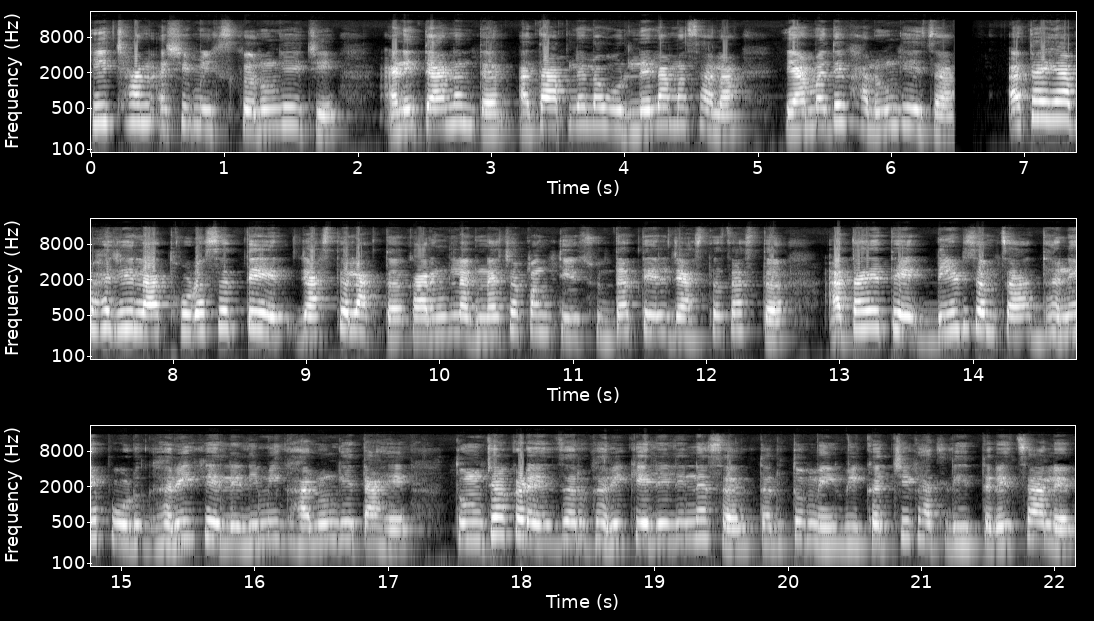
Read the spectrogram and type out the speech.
ही छान अशी मिक्स करून घ्यायची. आणि त्यानंतर आता आपल्याला उरलेला मसाला यामध्ये घालून घ्यायचा. आता या भाजीला थोडंसं तेल जास्त लागतं कारण लग्नाच्या पंक्तीत सुद्धा तेल जास्तच असतं. आता येथे दीड चमचा धनेपूड घरी केलेली मी घालून घेत आहे. तुमच्याकडे जर घरी केलेली नसेल तर तुम्ही विकतची घातली तरी चालेल.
